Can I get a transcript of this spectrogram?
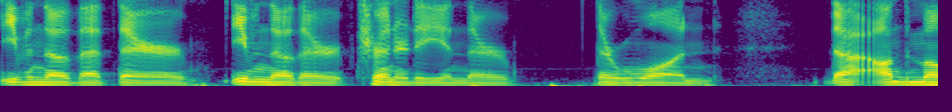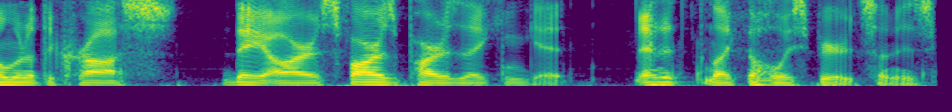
Even though that they're even though they're Trinity and they're they're one, uh, on the moment of the cross, they are as far as apart as they can get. And it, like the Holy Spirit, Son is.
